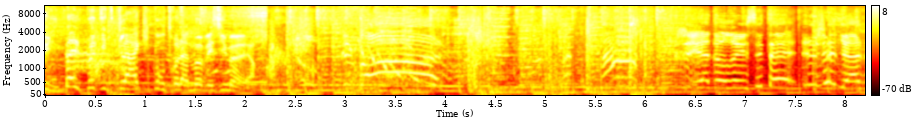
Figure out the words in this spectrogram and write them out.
Une belle petite claque contre la mauvaise humeur. J'ai adoré, c'était génial.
